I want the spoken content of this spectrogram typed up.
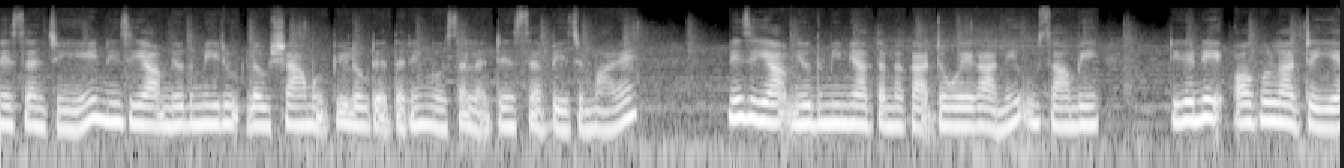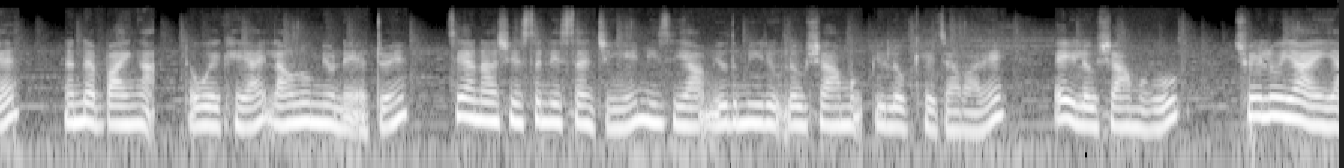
နစ်စန့်ကျင်ရေးနေစီရောက်မျိုးသမီးတို့လှုပ်ရှားမှုပြုလုပ်တဲ့တရင်ကိုဆက်လက်တင်ဆက်ပေးကြပါမယ်။နေစီရောက်မျိုးသမီးများတမကတဝဲကနေဦးဆောင်ပြီးဒီကနေ့ဩဂုတ်လ1ရက် နက်နက်ပိုင်းကတဝဲခရိုင်လောင်လုံးမြို့နယ်အတွင်းဆီယနာရှင်စနစ်ဆန့်ကျင်ရေးနှီးစရာမျိုးသမီးတို့လှုပ်ရှားမှုပြုလုပ်ခဲ့ကြပါတယ်။အဲ့ဒီလှုပ်ရှားမှုကိုချွေးလို့ရရင်ရ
